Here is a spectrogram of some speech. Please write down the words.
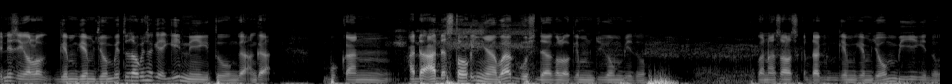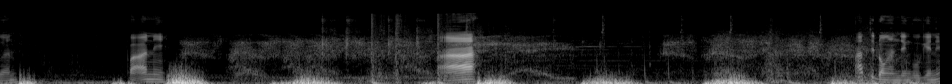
Ini sih kalau game-game zombie itu harusnya kayak gini gitu. Nggak nggak bukan ada ada storynya bagus dah kalau game zombie itu bukan asal sekedar game-game zombie gitu kan. Apaan nih? Ah. Mati dong anjingku gini.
